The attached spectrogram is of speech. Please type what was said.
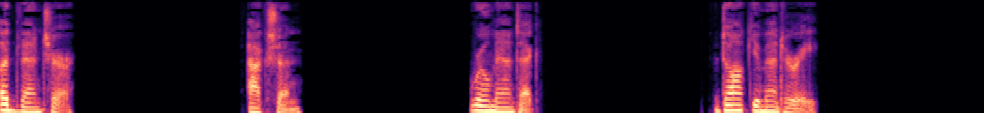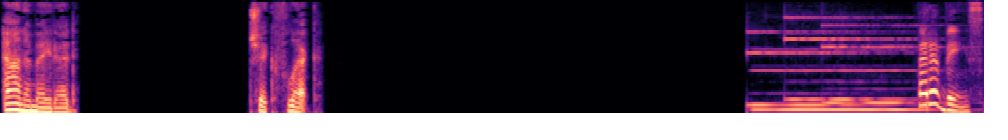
Adventure. Action. Romantic. Documentary. Animated. Chick flick. Parabéns!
